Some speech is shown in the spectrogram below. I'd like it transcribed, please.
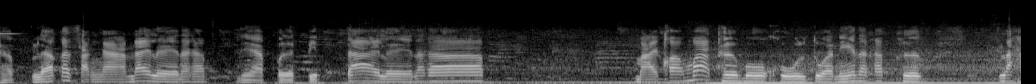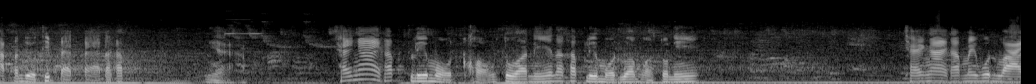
ครับ แล้วก็สั่งงานได้เลยนะครับ เนี่ยเปิดปิดได้เลยนะครับ หมายความว่าเทอร์โบคูลตัวนี้นะครับ คือรหัสมันอยู่ที่ 88 นะครับ เนี่ยครับ ใช้ง่ายครับรีโมทของตัวนี้นะครับรีโมทรวมของตัวนี้ ใช้ง่ายครับไม่วุ่นวาย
